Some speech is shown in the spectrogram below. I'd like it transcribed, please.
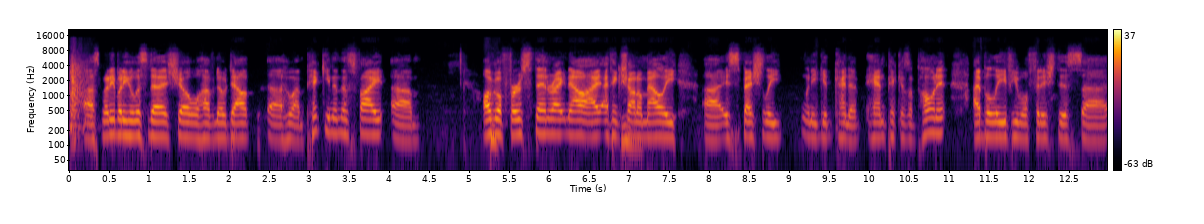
Uh, so anybody who listened to that show will have no doubt uh, who I'm picking in this fight. Um, I'll go first then. Right now, I, I think Sean O'Malley, uh, especially when he could kind of handpick his opponent, I believe he will finish this uh,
